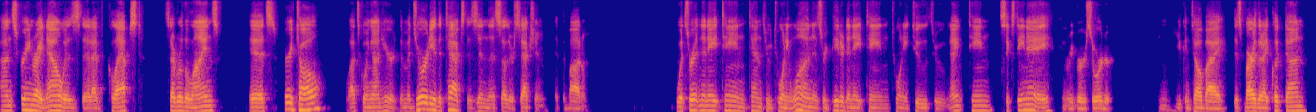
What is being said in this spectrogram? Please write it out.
on screen right now is that I've collapsed several of the lines. It's very tall, lots going on here. The majority of the text is in this other section at the bottom what's written in 18 10 through 21 is repeated in 18 22 through 19 16a in reverse order. And you can tell by this bar that i clicked on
